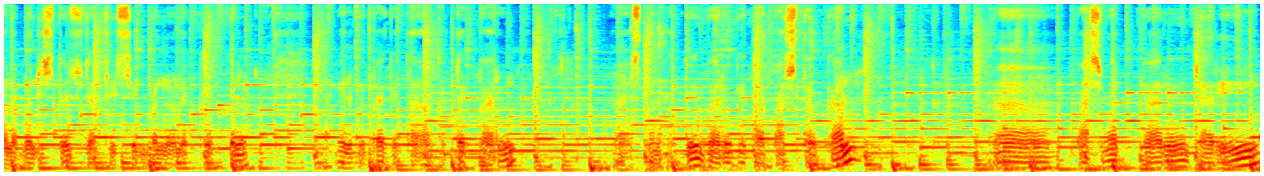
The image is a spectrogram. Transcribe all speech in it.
walaupun di situ sudah disimpan oleh Google tapi lebih baik kita ketik baru. Nah setelah itu baru kita pastikan uh, password baru dari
